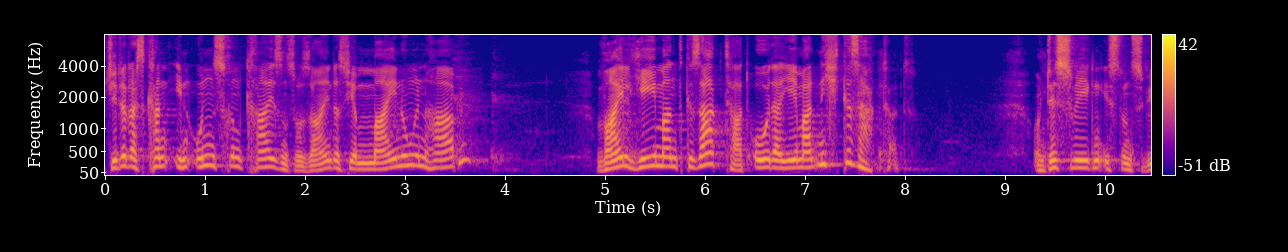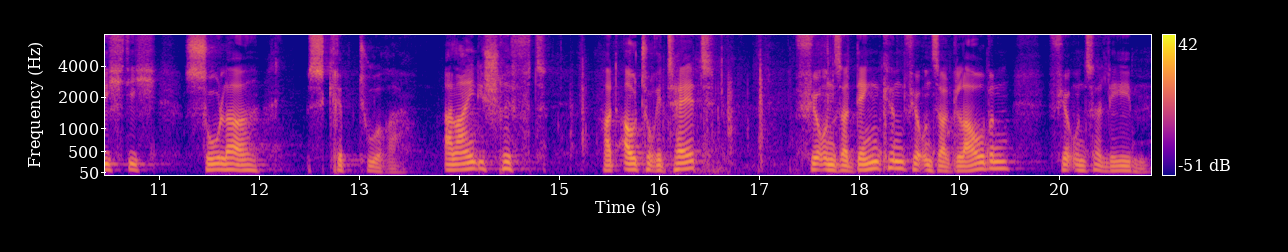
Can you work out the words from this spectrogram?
Steht ihr, das kann in unseren Kreisen so sein, dass wir Meinungen haben, weil jemand gesagt hat oder jemand nicht gesagt hat. Und deswegen ist uns wichtig sola scriptura. Allein die Schrift hat Autorität für unser Denken, für unser Glauben, für unser Leben.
